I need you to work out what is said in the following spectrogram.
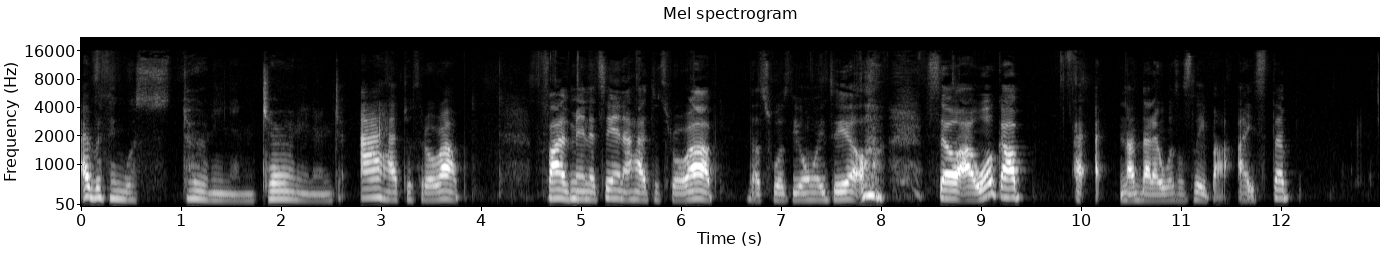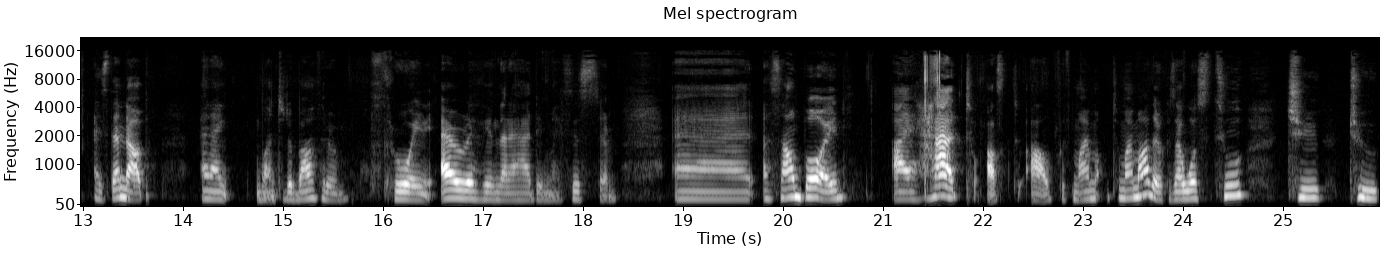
everything was turning and turning, and I had to throw up. Five minutes in, I had to throw up that was the only deal. so I woke up. I, I, not that I was asleep. but I step, I stand up, and I went to the bathroom, throwing everything that I had in my system. And at some point, I had to ask to help with my to my mother because I was too too too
